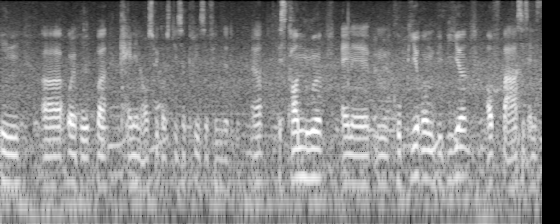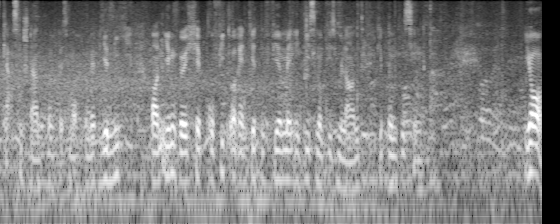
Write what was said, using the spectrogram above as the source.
in äh, Europa keinen Ausweg aus dieser Krise findet. Ja, das kann nur eine ähm, Gruppierung wie wir auf Basis eines Klassenstandpunktes machen, weil wir nicht an irgendwelche profitorientierten Firmen in diesem und diesem Land gebunden sind. Ja,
